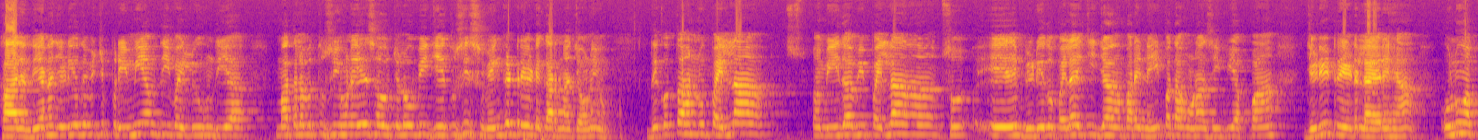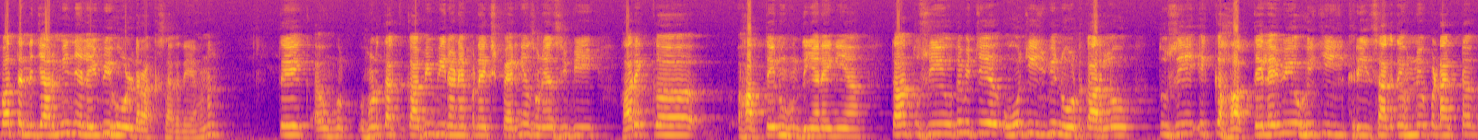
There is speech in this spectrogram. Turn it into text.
ਖਾ ਜਾਂਦੀ ਆ ਨਾ, ਜਿਹੜੀ ਉਹਦੇ ਵਿੱਚ ਪ੍ਰੀਮੀਅਮ ਦੀ ਵੈਲਿਊ ਹੁੰਦੀ ਆ। ਮਤਲਬ ਤੁਸੀਂ ਹੁਣ ਇਹ ਸੋਚ ਲਓ ਵੀ ਜੇ ਤੁਸੀਂ ਸਵਿੰਗ ਟ੍ਰੇਡ ਕਰਨਾ ਚਾਹੁੰਦੇ ਹੋ, ਦੇਖੋ ਤੁਹਾਨੂੰ ਪਹਿਲਾਂ ਉਮੀਦ ਆ ਵੀ ਪਹਿਲਾਂ ਸੋ ਇਹ ਵੀਡੀਓ ਤੋਂ ਪਹਿਲਾਂ ਇਹ ਚੀਜ਼ਾਂ ਬਾਰੇ ਨਹੀਂ ਪਤਾ ਹੋਣਾ ਸੀ ਵੀ ਆਪਾਂ ਜਿਹੜੀ ਟ੍ਰੇਡ ਲੈ ਰਹੇ ਹਾਂ, ਉਹਨੂੰ ਆਪਾਂ 3-4 ਮਹੀਨੇ ਲਈ ਵੀ ਹੋਲਡ ਰੱਖ ਸਕਦੇ ਹਾਂ, ਹਨਾ? ਤੇ ਹੁਣ ਹੁਣ ਤੱਕ ਕਾਫੀ ਵੀਰਾਂ ਨੇ ਆਪਣਾ ਐਕਸਪੀਰੀਅੰਸ ਸੁਣਿਆ ਸੀ ਵੀ ਹਰ ਇੱਕ ਹਫ਼ਤੇ ਨੂੰ ਹੁੰਦੀਆਂ ਨੇਗੀਆਂ ਤਾਂ ਤੁਸੀਂ ਉਹਦੇ ਵਿੱਚ ਉਹ ਚੀਜ਼ ਵੀ ਨੋਟ ਕਰ ਲਓ, ਤੁਸੀਂ ਇੱਕ ਹਫ਼ਤੇ ਲਈ ਵੀ ਉਹੀ ਚੀਜ਼ ਖਰੀਦ ਸਕਦੇ ਹੁੰਦੇ ਹੋ ਪ੍ਰੋਡਕਟ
